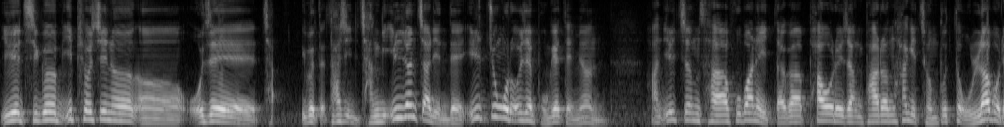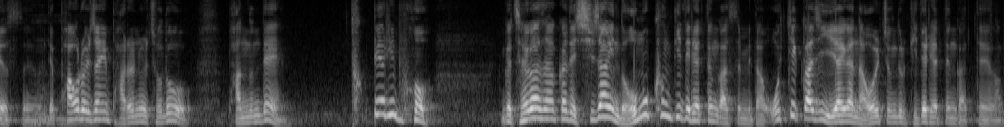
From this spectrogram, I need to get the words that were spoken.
이게 지금 이 표시는 어 어제 자, 이거 다시 장기 1년짜리인데 일중으로 어제 보게 되면 한 1.4 후반에 있다가 파월 회장 발언하기 전부터 올라 버렸어요. 근데 파월 회장의 발언을 저도 봤는데 특별히 뭐 그러니까 제가 생각할 때 시장이 너무 큰 기대를 했던 것 같습니다. OT까지 이야기가 나올 정도로 기대를 했던 것 같아요.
